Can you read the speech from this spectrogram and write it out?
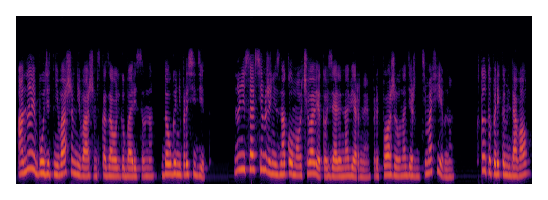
«Она и будет ни вашим, ни вашим», – сказала Ольга Борисовна. «Долго не просидит». «Ну, не совсем же незнакомого человека взяли, наверное», – предположила Надежда Тимофеевна. «Кто-то порекомендовал?»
